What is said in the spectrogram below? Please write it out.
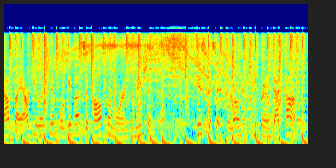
Stop by our dealership or give us a call for more information. Visit us at kelownajeepram.com.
